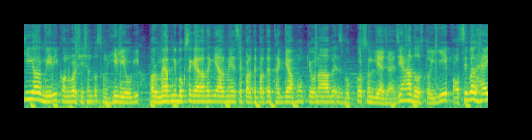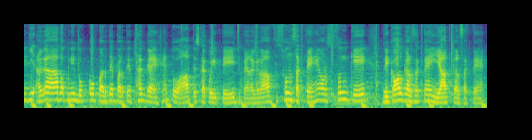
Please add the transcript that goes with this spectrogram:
की और मेरी कॉन्वर्सेशन तो सुन ही ली होगी। और मैं अपनी बुक से कह रहा था कि यार मैं इसे पढ़ते पढ़ते थक गया हूँ, क्यों ना अब इस बुक को सुन लिया जाए। जी हाँ दोस्तों, ये पॉसिबल है कि अगर आप अपनी बुक को पढ़ते पढ़ते थक गए हैं तो आप इसका कोई पेज पैराग्राफ सुन सकते हैं और सुन के रिकॉल कर सकते हैं, याद कर सकते हैं।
